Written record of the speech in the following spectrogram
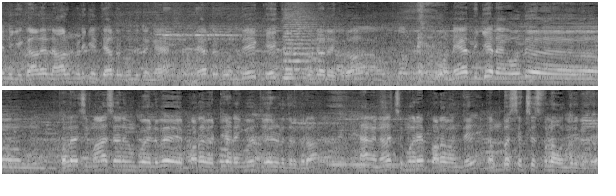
இன்னைக்கு காலையில் நாலு மணிக்கு தேட்டருக்கு வந்துட்டோங்க. தேட்டருக்கு வந்து கேக் வச்சு கொண்டாடிருக்கிறோம் இப்போ நேரத்துக்கே நாங்கள் வந்து பொள்ளாச்சி மாசாணம் கோயில் போய் படம் வெற்றி அடங்கி தேர்வு எடுத்துருக்கிறோம். நாங்கள் நினச்ச முறை படம் வந்து ரொம்ப சக்ஸஸ்ஃபுல்லாக வந்திருக்குது.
